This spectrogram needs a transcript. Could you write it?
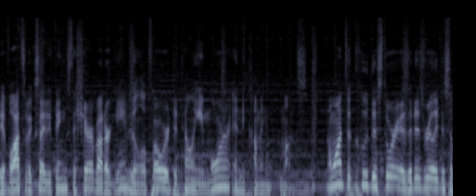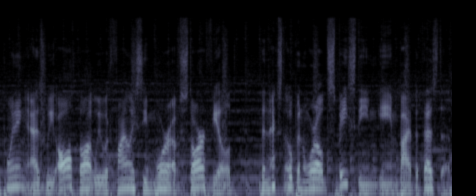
We have lots of exciting things to share about our games and look forward to telling you more in the coming months. I want to conclude this story as it is really disappointing, as we all thought we would finally see more of Starfield, the next open world space themed game by Bethesda.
